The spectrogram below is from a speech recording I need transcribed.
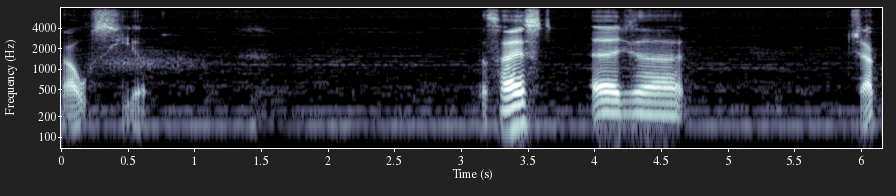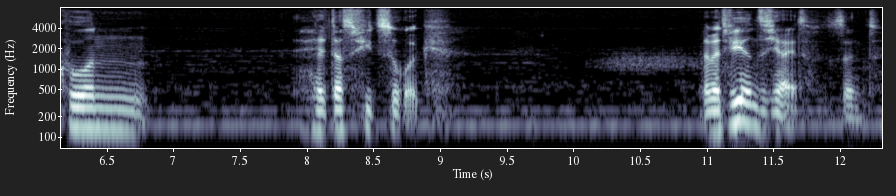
Raus hier. Das heißt, äh, dieser Jakun hält das Vieh zurück. Damit wir in Sicherheit sind.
